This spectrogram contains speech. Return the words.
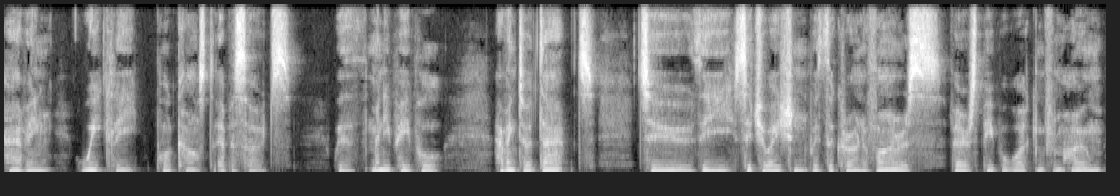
having weekly podcast episodes, with many people having to adapt to the situation with the coronavirus, various people working from home,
